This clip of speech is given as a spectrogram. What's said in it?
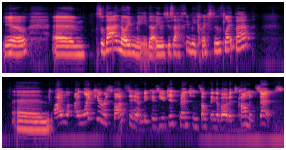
you know? Um, so that annoyed me that he was just asking me questions like that. Um, I, I liked your response to him because you did mention something about it's common sense.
